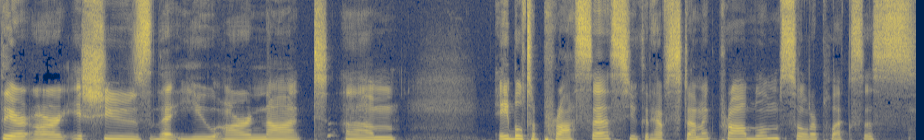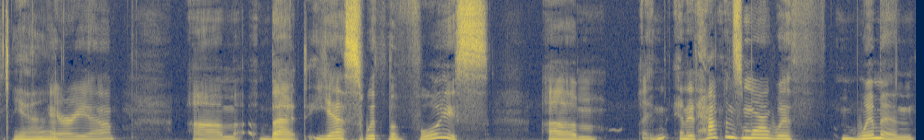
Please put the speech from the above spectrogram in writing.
there are issues that you are not um, able to process. You could have stomach problems, solar plexus yeah. area. Um, but yes, with the voice, um, and, and it happens more with women,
